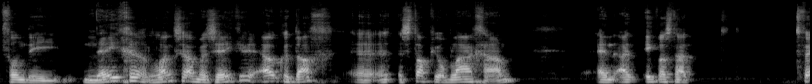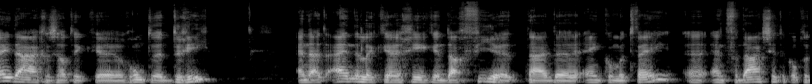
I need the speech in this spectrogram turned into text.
van die 9 langzaam maar zeker elke dag een stapje omlaag gaan. En ik was na twee dagen zat ik uh, rond de 3. En uiteindelijk uh, ging ik in dag 4 naar de 1,2. Uh, en vandaag zit ik op de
